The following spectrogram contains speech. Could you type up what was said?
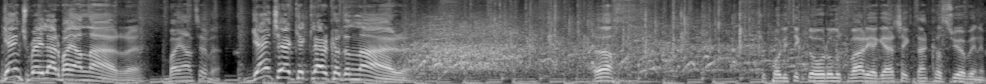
Genç beyler bayanlar. Bayan mi? Genç erkekler kadınlar. Ah, şu politik doğruluk var ya gerçekten kasıyor benim.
